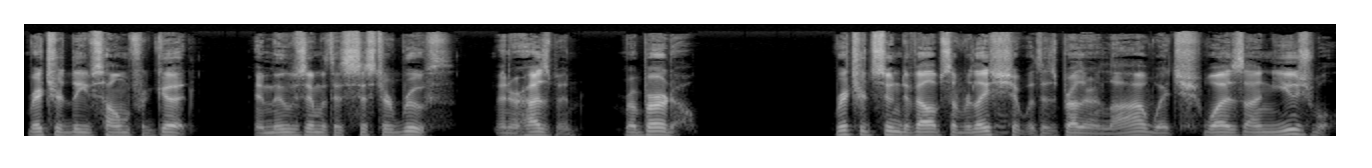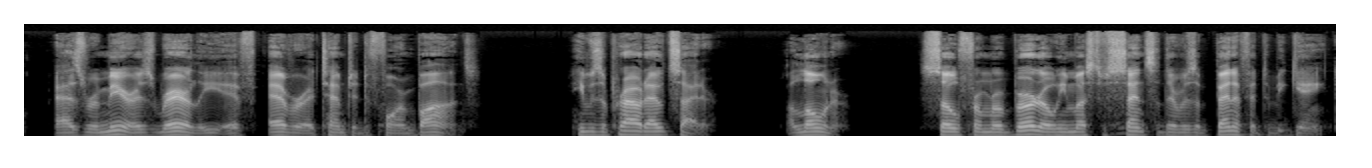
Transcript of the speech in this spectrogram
Richard leaves home for good and moves in with his sister Ruth and her husband, Roberto. Richard soon develops a relationship with his brother in law, which was unusual, as Ramirez rarely, if ever, attempted to form bonds. He was a proud outsider, a loner. So from Roberto, he must have sensed that there was a benefit to be gained.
